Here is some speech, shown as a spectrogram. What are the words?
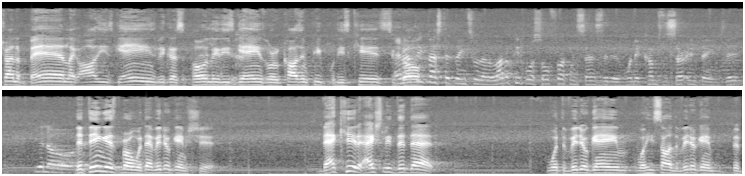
trying to ban like all these games because supposedly these games were causing people, these kids to And I think that's the thing too. That a lot of people are so fucking sensitive when it comes to certain things. That, you know, The thing is, bro, with that video game shit, that kid actually did that with the video game. What he saw in the video game, but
